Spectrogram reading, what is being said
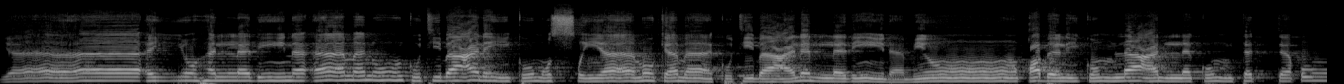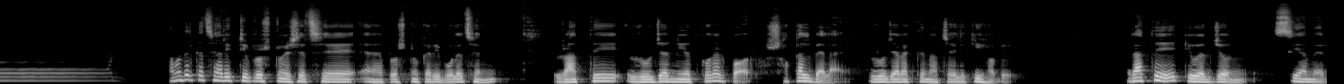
يا ايها الذين امنوا كتب عليكم الصيام كما كتب على الذين من قبلكم لعلكم تتقون আমাদের কাছে আরেকটি প্রশ্ন এসেছে আহ, প্রশ্নকারী বলেছেন রাতে রোজার নিয়ত করার পর সকালবেলায় রোজা রাখতে না চাইলে কি হবে রাতে কেউ একজন সিয়ামের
